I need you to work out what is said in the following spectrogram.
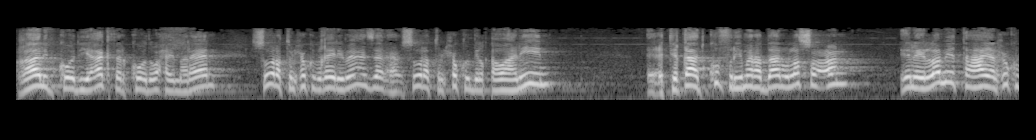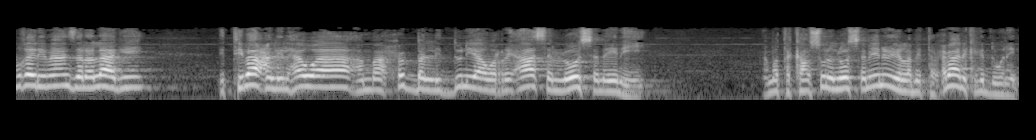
haalibkooda iyo agarkooda waxay mareen suuraة اxukm bغayri ma anzl suuraة اlxukm bاlqawaaniin ictiqaad kufri mar haddaanu la socon inay la mid tahay alxukm bغayri ma anzla laagii itibaaca lilhawa ama xuba lidunya wالri'aasa loo sameynayey ama takaasula loo sameynayo inay lamid tahay waxba aanay kaga duwaneyn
